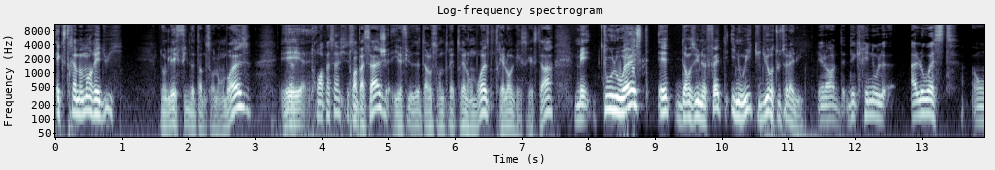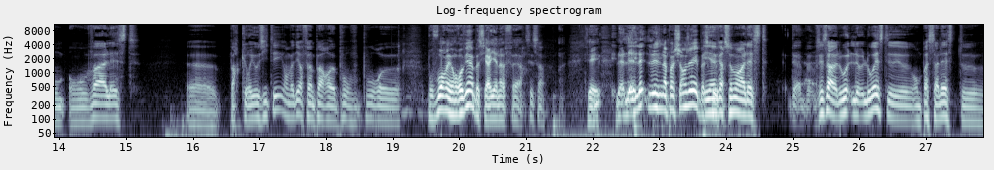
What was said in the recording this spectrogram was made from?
extrêmement réduits. Donc les files d'attente sont nombreuses. Et trois passages, Trois passages. Et les files d'attente sont très très nombreuses, très longues, etc. Mais tout l'Ouest est dans une fête inouïe qui dure toute la nuit. Et alors, décris-nous à l'Ouest. On, on, va à l'Est. Euh, par curiosité, on va dire, enfin par euh, pour pour euh... pour voir et on revient parce qu'il y a rien à faire. C'est ça. L'Est n'a pas changé. Parce et inversement à l'Est C'est ça, l'Ouest, euh, on passe à l'Est. Euh,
